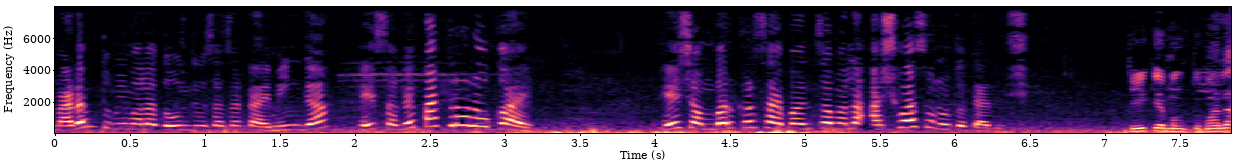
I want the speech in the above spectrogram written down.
मॅडम तुम्ही मला दोन दिवसाचा टायमिंग द्या हे सगळे पात्र लोक आहेत. हे शंभरकर साहेबांचं मला आश्वासन होतं त्या दिवशी. ठीक आहे मग तुम्हाला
